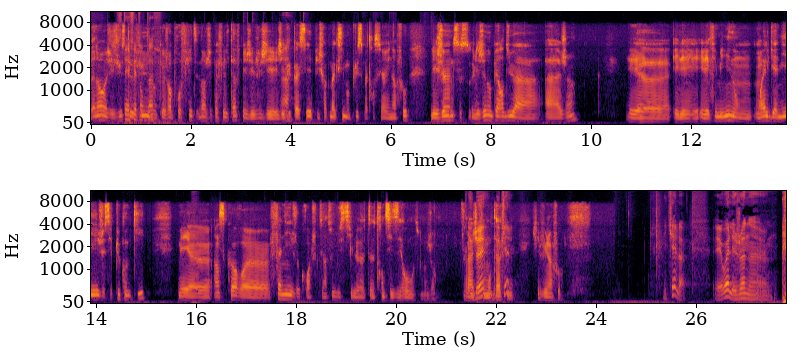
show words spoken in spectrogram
Bah non, j'ai juste vu, donc euh, j'en profite. Non, j'ai pas fait le taf, mais j'ai ah. vu passer. Et puis je crois que Maxime en plus m'a transféré une info. Les jeunes, les jeunes ont perdu à, à Agen. Et, euh, et, les, et, les, féminines ont, ont, elles gagné, je sais plus contre qui, mais euh, un score Fanny, je crois. Je crois que c'est un truc du style 36-0, genre. Voilà, j'ai fait mon taf, j'ai vu l'info. Nickel. Et ouais, les jeunes.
